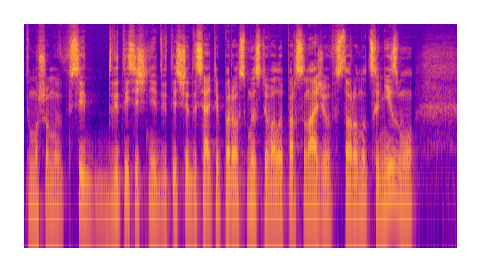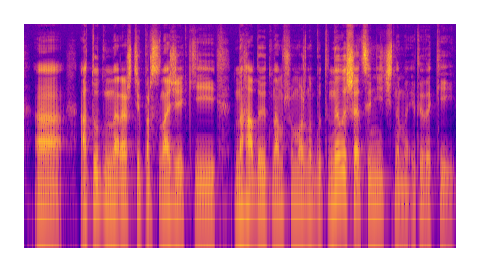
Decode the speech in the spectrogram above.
тому що ми всі 2000-2010 переосмислювали персонажів в сторону цинізму. А а тут, нарешті, персонажі, які нагадують нам, що можна бути не лише цинічними, і ти такий.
